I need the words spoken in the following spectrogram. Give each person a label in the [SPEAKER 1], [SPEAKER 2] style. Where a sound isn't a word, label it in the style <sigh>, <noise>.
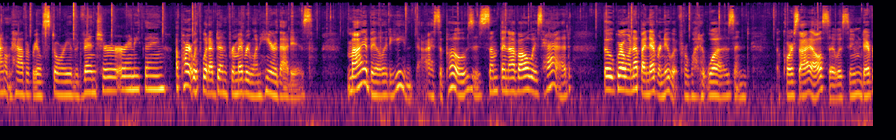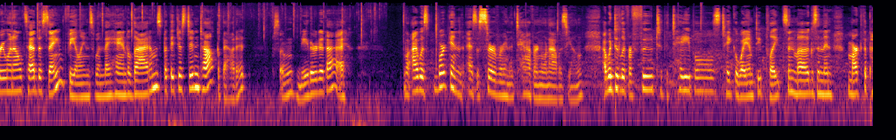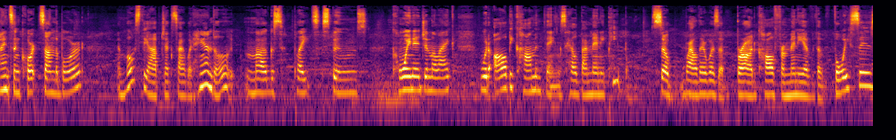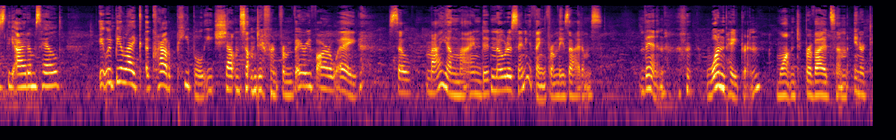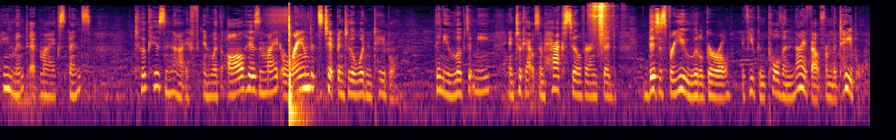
[SPEAKER 1] I don't have a real story of adventure or anything, apart with what I've done from everyone here, that is. My ability, I suppose, is something I've always had, though growing up I never knew it for what it was, and of course I also assumed everyone else had the same feelings when they handled items, but they just didn't talk about it, so neither did I. Well, I was working as a server in a tavern when I was young. I would deliver food to the tables, take away empty plates and mugs, and then mark the pints and quarts on the board. And most of the objects I would handle mugs, plates, spoons, coinage, and the like would all be common things held by many people. So while there was a broad call from many of the voices the items held, it would be like a crowd of people, each shouting <laughs> something different from very far away. So my young mind didn't notice anything from these items. Then, <laughs> one patron, wanting to provide some entertainment at my expense, took his knife and with all his might rammed its tip into the wooden table. Then he looked at me and took out some hack silver and said, This is for you, little girl, if you can pull the knife out from the table.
